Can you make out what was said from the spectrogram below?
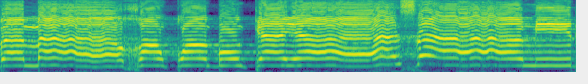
فما خطبك يا سامري؟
